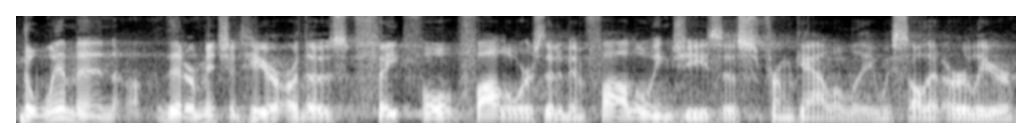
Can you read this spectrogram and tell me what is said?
The women that are mentioned here are those faithful followers that have been following Jesus from Galilee. We saw that earlier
